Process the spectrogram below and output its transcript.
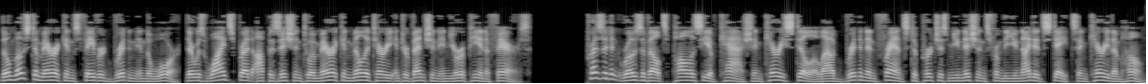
Though most Americans favored Britain in the war, there was widespread opposition to American military intervention in European affairs. President Roosevelt's policy of cash and carry still allowed Britain and France to purchase munitions from the United States and carry them home.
